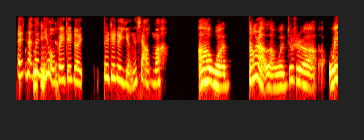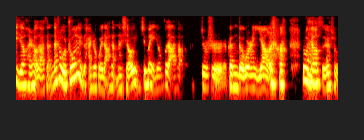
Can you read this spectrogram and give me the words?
哎，那那你有被这个被这个影响吗？啊，我当然了，我就是我已经很少打伞，但是我中雨还是会打伞的，小雨基本已经不打伞了。就是跟德国人一样了，入乡随俗。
